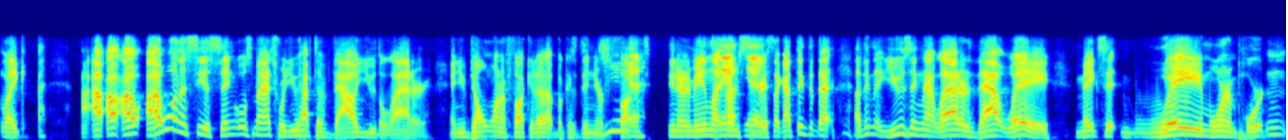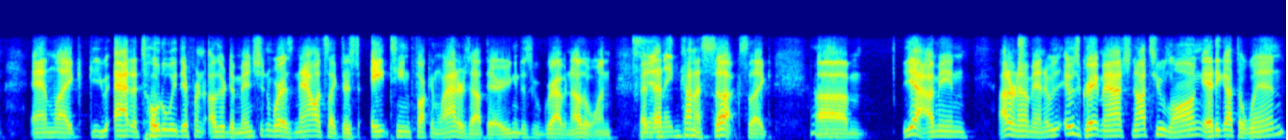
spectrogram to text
like I I I, want to see a singles match where you have to value the ladder and you don't want to fuck it up because then you're Yeah. fucked. You know what I mean? Like Yeah, I'm yeah. serious. Like I think that that I think that using that ladder that way makes it way more important and like you add a totally different other dimension. Whereas now it's like there's 18 fucking ladders out there. You can just go grab another one. That Yeah, that kind of sucks. Like Mhm. um yeah, I mean. I don't know, man. It was it was a great match, not too long. Eddie got the win.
